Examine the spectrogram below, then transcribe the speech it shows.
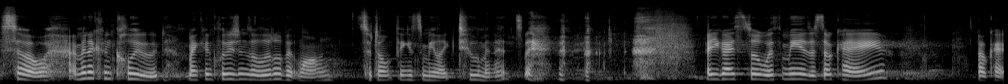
So I'm going to conclude. My conclusion's a little bit long. So don't think it's gonna be like two minutes. Are you guys still with me? Is this okay? Okay.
